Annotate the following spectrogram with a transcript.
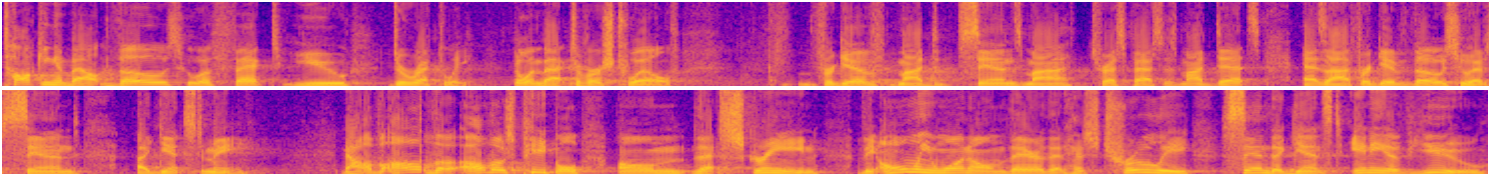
talking about those who affect you directly. Going back to verse 12 forgive my sins, my trespasses, my debts, as I forgive those who have sinned against me. Now, of all, the, all those people on that screen, the only one on there that has truly sinned against any of you,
